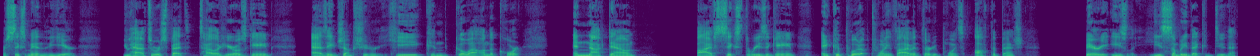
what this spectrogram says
for six man of the year. You have to respect Tyler Herro's game as a jump shooter. He can go out on the court and knock down five, six threes a game and could put up 25 and 30 points off the bench very easily. He's somebody that could do that.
